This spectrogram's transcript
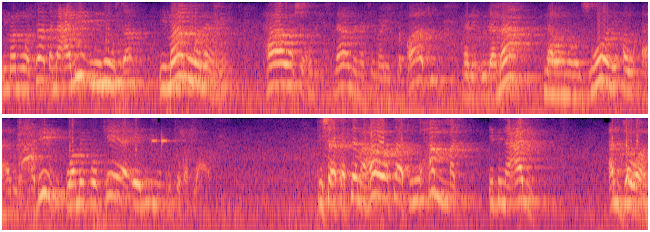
إمام وسابة na Ali ibn Musa imamu wa nani hawa Sheikh al-Islam anasema ni thiqatu na ni ulama na wanazuoni au ahli hadithi wamepokea elimu kutoka kwao kisha akasema hawa watatu Muhammad ibn Ali al-Jawad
